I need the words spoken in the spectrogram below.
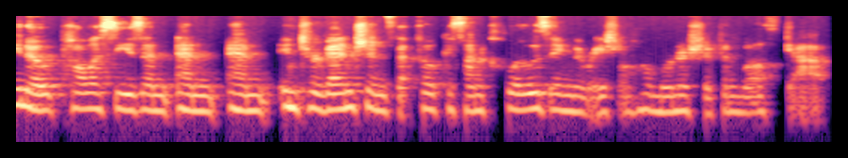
you know policies and and and interventions that focus on closing the racial home ownership and wealth gap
